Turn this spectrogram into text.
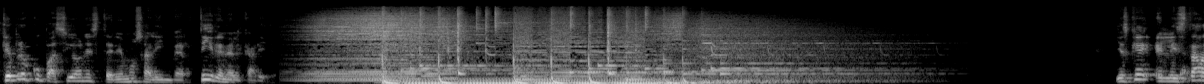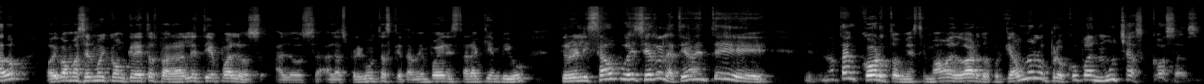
qué preocupaciones tenemos al invertir en el Caribe. Y es que el listado, hoy vamos a ser muy concretos para darle tiempo a, los, a, los, a las preguntas que también pueden estar aquí en vivo, pero el listado puede ser relativamente no tan corto, mi estimado Eduardo, porque a uno lo preocupan muchas cosas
